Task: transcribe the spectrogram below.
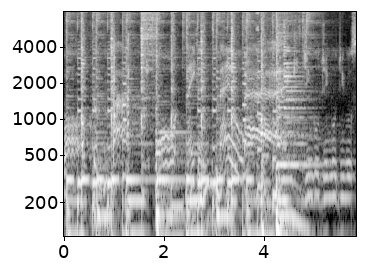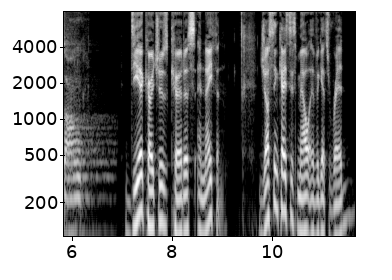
Welcome back for Nathan's mailbag. Jingle, jingle, jingle song. Dear coaches Curtis and Nathan, just in case this mail ever gets read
